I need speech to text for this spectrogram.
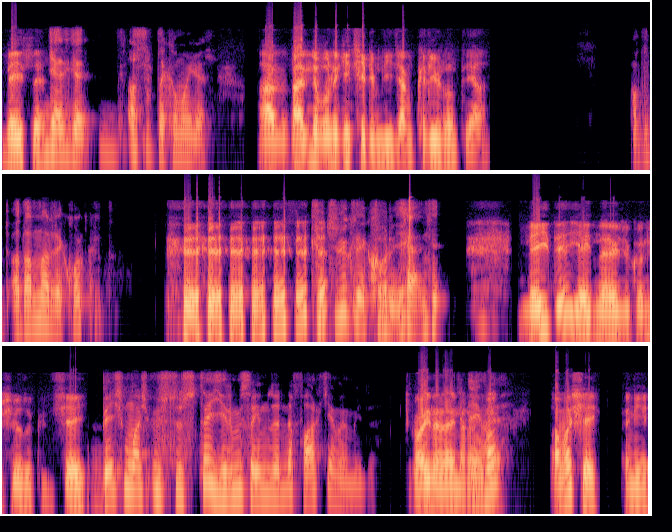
Neyse. Gel gel. Asıl takıma gel. Abi ben de bunu geçelim diyeceğim Cleveland ya. Abi adamlar rekor kırdı. Kötülük rekoru yani. Neydi? Yayından önce konuşuyorduk. Şey. 5 maç üst üste 20 sayının üzerinde fark yeme miydi? Aynen aynen ama Evde. ama şey hani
